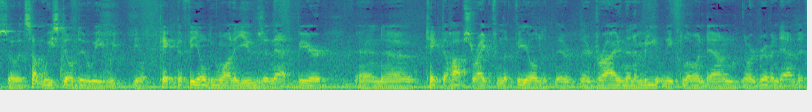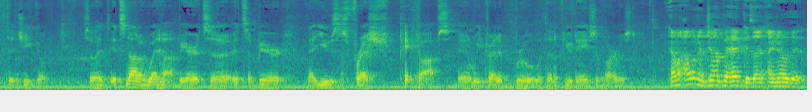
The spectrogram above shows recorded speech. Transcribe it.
so it's something we still do. We, we you know pick the field we want to use in that beer and uh, take the hops right from the field. They're, they're dry and then immediately flowing down or driven down to, to Chico. So it, it's not a wet hop beer. It's a it's a beer that uses fresh picked hops, and we try to brew it within a few days of harvest. Now, I want to jump ahead because I, I, know that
